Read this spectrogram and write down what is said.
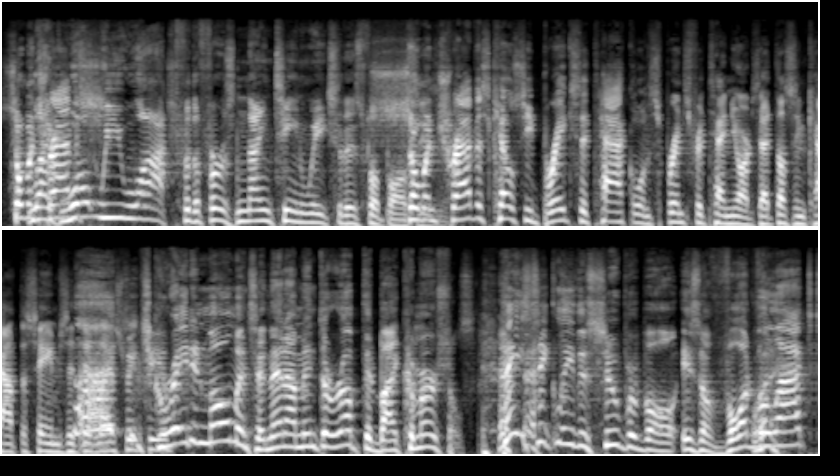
So when like Travis- what we watched for the first 19 weeks of this football So season. when Travis Kelce breaks a tackle and sprints for 10 yards, that doesn't count the same as it did Uh, last week It's great in moments, and then I'm interrupted by commercials. Basically, the Super Bowl is a vaudeville act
